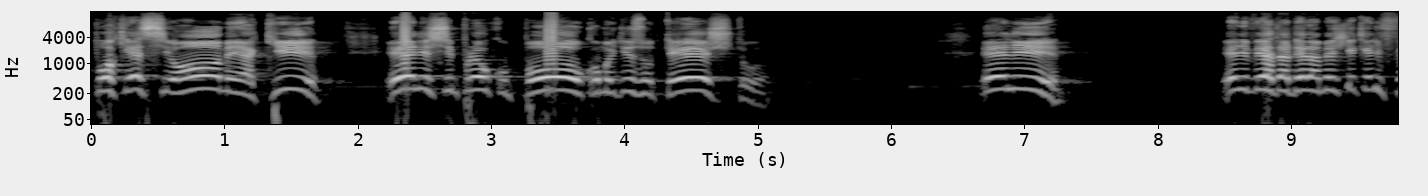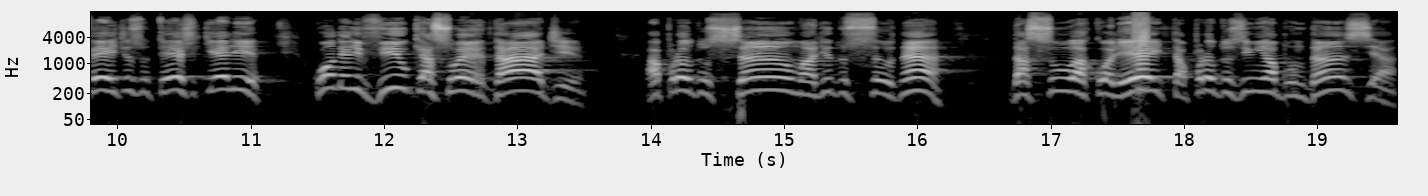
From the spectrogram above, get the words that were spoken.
porque esse homem aqui, ele se preocupou, como diz o texto, ele, ele verdadeiramente, o que, que ele fez? Diz o texto, que ele, quando ele viu que a sua herdade, a produção ali do, né, da sua colheita produziu em abundância,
